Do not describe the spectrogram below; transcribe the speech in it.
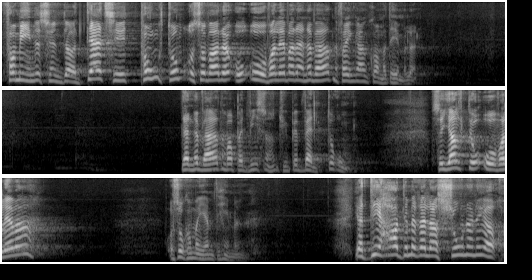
for mine synder. That's it. Punktum. Og så var det å overleve denne verden for en gang å komme til himmelen. Denne verden var på et vis en sånn type venterom. Så gjaldt det å overleve, og så komme hjem til himmelen. Ja, det hadde med relasjonene å gjøre.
